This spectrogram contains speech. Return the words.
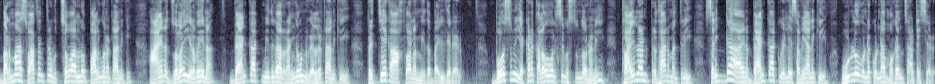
బర్మా స్వాతంత్ర ఉత్సవాల్లో పాల్గొనటానికి ఆయన జులై ఇరవైన బ్యాంకాక్ మీదుగా రంగంను వెళ్ళటానికి ప్రత్యేక ఆహ్వానం మీద బయలుదేరాడు. బోస్ను ఎక్కడ కలవవలసి వస్తుందోనని థాయిలాండ్ ప్రధానమంత్రి సరిగ్గా ఆయన బ్యాంకాక్ వెళ్ళే సమయానికి ఊళ్ళో ఉండకుండా మొఖం చాటేశాడు.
